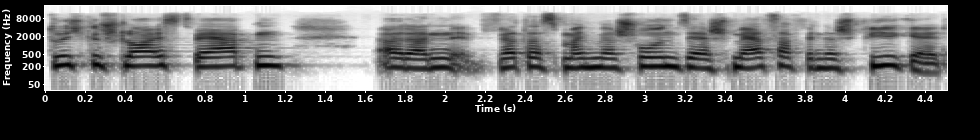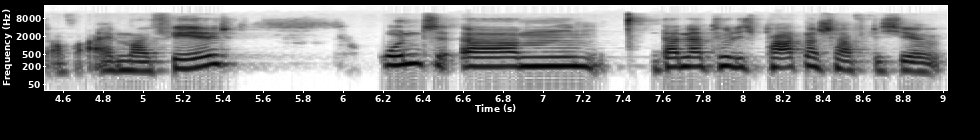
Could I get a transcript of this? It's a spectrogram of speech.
durchgeschleust werden, äh, dann wird das manchmal schon sehr schmerzhaft, wenn das Spielgeld auf einmal fehlt. Und ähm, dann natürlich partnerschaftliche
